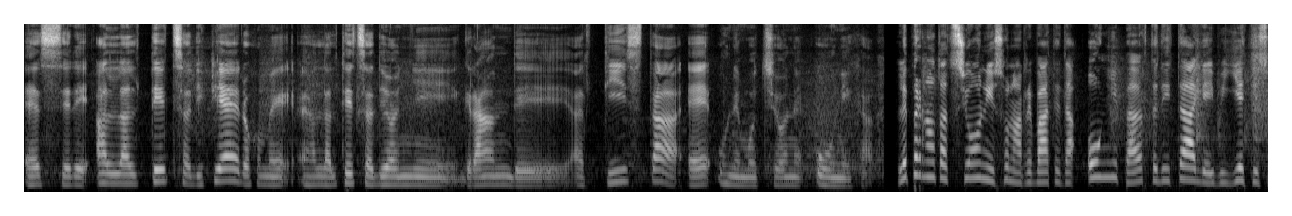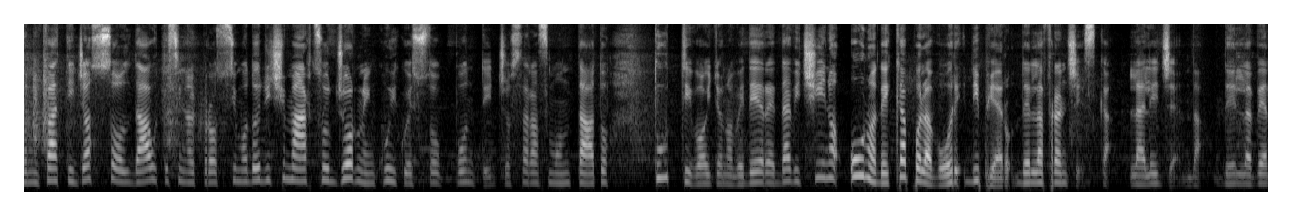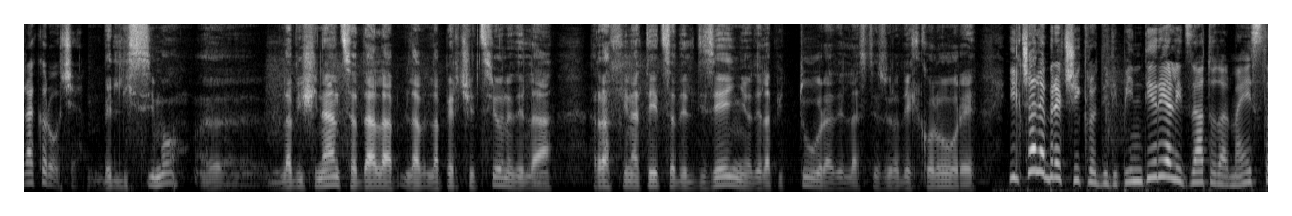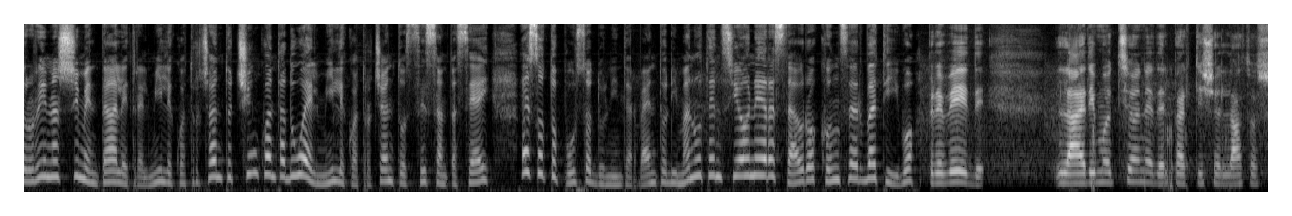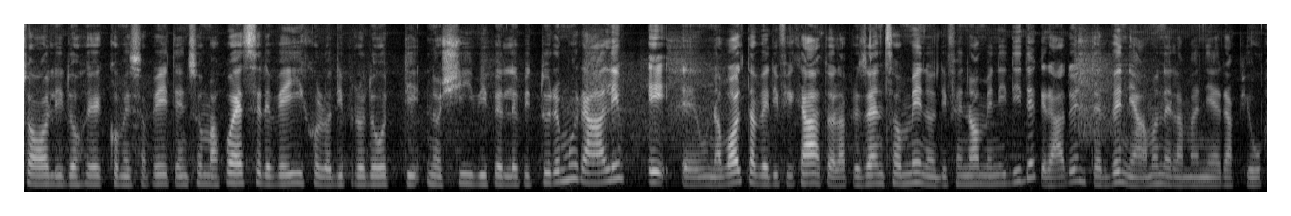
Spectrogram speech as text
essere all'altezza di Piero come all'altezza di ogni grande artista è un'emozione unica. Le prenotazioni sono arrivate da ogni parte d'Italia, i biglietti sono infatti già sold out sino al prossimo 12 marzo, giorno in cui questo ponteggio sarà smontato. Tutti vogliono vedere da vicino uno dei capolavori di Piero della Francesca, la leggenda della Vera Croce. Bellissimo, eh, la vicinanza dà la, la, la percezione della raffinatezza del disegno, della pittura, della stesura del colore. Il celebre ciclo di dipinti realizzato dal maestro rinascimentale tra il 1452 e il 1466 è sottoposto ad un intervento di manutenzione e restauro conservativo. Prevede la rimozione del particellato solido che come sapete insomma, può essere veicolo di prodotti nocivi per le pitture murali e eh, una volta verificato la presenza o meno di fenomeni di degrado interveniamo nella maniera più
